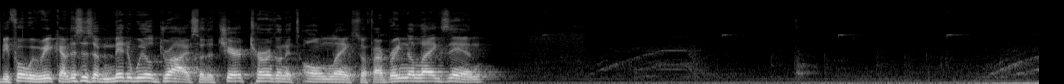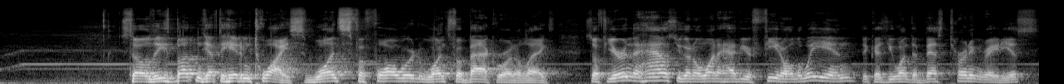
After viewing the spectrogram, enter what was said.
before we recap, this is a mid-wheel drive, so the chair turns on its own length. So if I bring the legs in, So these buttons, you have to hit them twice. Once for forward, once for backward on the legs. So if you're in the house, you're gonna to want to have your feet all the way in because you want the best turning radius.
